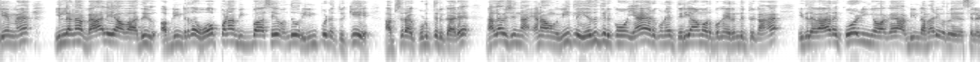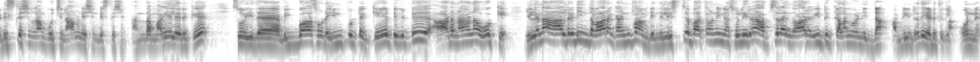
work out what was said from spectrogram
கேமை இல்லைன்னா வேலை ஆகாது அப்படின்றத ஓப்பனாக பிக் பாஸே வந்து ஒரு இன்புட்டை தூக்கி அப்சரா கொடுத்துருக்காரு. நல்ல விஷயம் தான் ஏன்னா அவங்க வீட்டில் எதுக்கு இருக்கும் ஏன் இருக்கும்னே தெரியாமல் ஒரு பக்கம் இருந்துட்டு இருக்காங்க. இதில் வேற கோழிங்க வகை அப்படின்ற மாதிரி ஒரு சில டிஸ்கஷன்லாம் போச்சு நாமினேஷன் டிஸ்கஷன் அந்த வகையில் இருக்கு. ஸோ இதை பிக் பாஸோட இன்புட்டை கேட்டுக்கிட்டு ஆடனாங்கன்னா ஓகே இல்லைனா ஆல்ரெடி இந்த வாரம் கன்ஃபார்ம்டு இந்த லிஸ்ட்டு பார்த்தோன்னே நான் சொல்லிடுவேன் அப்சரா இந்த வாரம் வீட்டுக்கு கிளம்ப வேண்டியது தான் அப்படின்றத எடுத்துக்கலாம். ஒன்று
